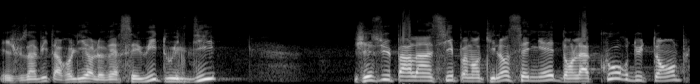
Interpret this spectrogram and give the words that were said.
Et je vous invite à relire le verset 8 où il dit, Jésus parla ainsi pendant qu'il enseignait dans la cour du temple,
